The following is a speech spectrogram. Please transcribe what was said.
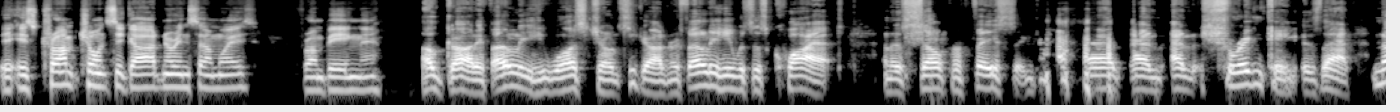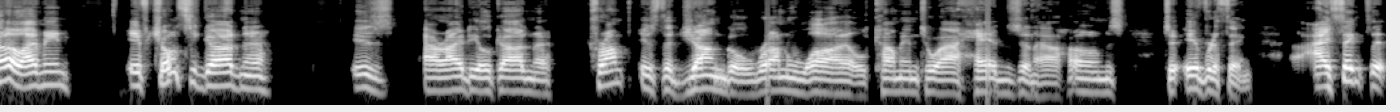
Is Trump Chauncey Gardiner in some ways from being there? Oh God, if only he was Chauncey Gardiner, if only he was as quiet and as self-effacing and, and and shrinking as that. No, I mean, if Chauncey Gardiner is our ideal gardener, Trump is the jungle run wild, come into our heads and our homes to everything. I think that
